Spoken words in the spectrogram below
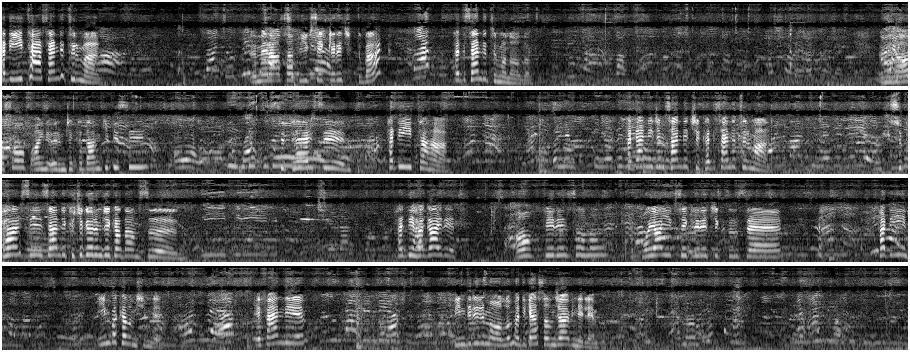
Hadi Yiğit ağa, sen de tırman. Ben çok Ömer Asaf yükseklere çıktı bak. Bak. Hadi sen de tırman oğlum. Ömer Asaf aynı örümcek adam gibisin. Evet. Süpersin. Hadi Yiğit ağa. Benim inebilirim. Hadi anneciğim sen de çık. Hadi sen de tırman. Süpersin. Sen de küçük örümcek adamsın. Hadi ha gayret. Aferin sana. Baya yükseklere çıktın sen. Hadi in. İn bakalım şimdi. Efendim. Bindiririm oğlum. Hadi gel salıncağa binelim. Tamam.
